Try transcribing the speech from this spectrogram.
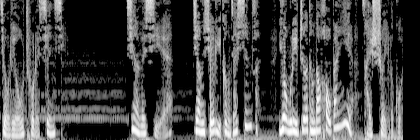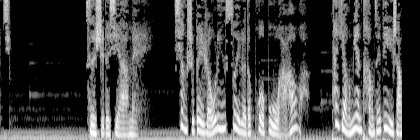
就流出了鲜血。见了血，蒋学礼更加兴奋，用力折腾到后半夜才睡了过去。此时的谢阿妹像是被蹂躏碎了的破布娃娃。她仰面躺在地上，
